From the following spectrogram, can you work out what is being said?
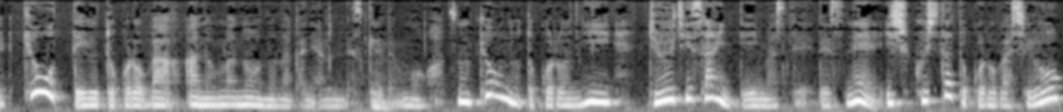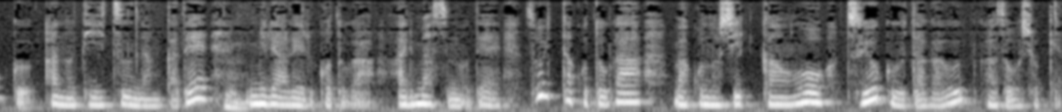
ー、強っていうところが、あの、まあ、脳の中にあるんですけれども、うん、その強のところに十字サインって言いましてですね、萎縮したところが白く、あの T2 なんかで見られることがありますので、そういったことが、まあ、この疾患を強く疑う画像所見、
